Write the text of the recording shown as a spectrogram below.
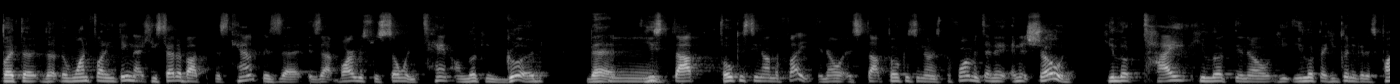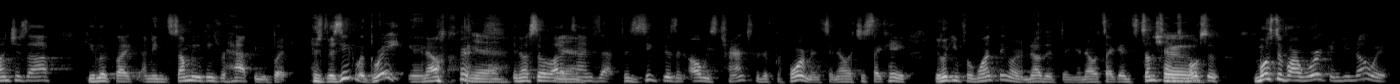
but the, the the one funny thing that he said about this camp is that is that Vargas was so intent on looking good that mm. he stopped focusing on the fight. You know, it stopped focusing on his performance, and it and it showed. He looked tight. He looked, you know, he, he looked like he couldn't get his punches off. He looked like, I mean, so many things were happening, but his physique looked great, you know? Yeah. you know, so a lot yeah. of times that physique doesn't always transfer to performance, you know? It's just like, hey, you're looking for one thing or another thing, you know? It's like, and sometimes True. most of most of our work, and you know it,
